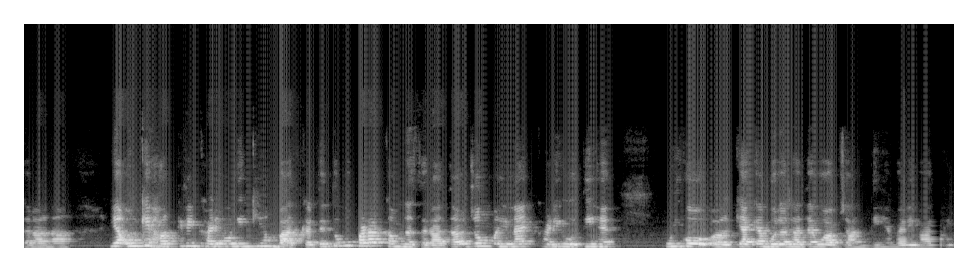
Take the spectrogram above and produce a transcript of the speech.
कराना या उनके हक के लिए खड़े होने की हम बात करते हैं तो वो बड़ा कम नज़र आता है। जो महिलाएँ खड़ी होती हैं, उनको क्या क्या बोला जाता है वो आप जानती हैं, भली भांति।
